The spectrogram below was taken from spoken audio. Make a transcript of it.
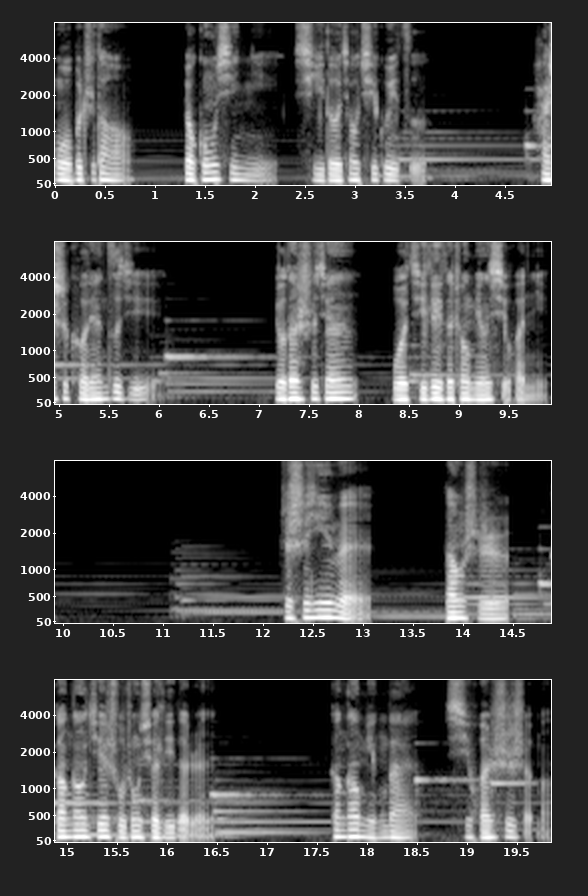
我不知道，要恭喜你喜得娇妻贵子，还是可怜自己。有段时间，我极力的证明喜欢你，只是因为。当时，刚刚接触中学里的人，刚刚明白喜欢是什么，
